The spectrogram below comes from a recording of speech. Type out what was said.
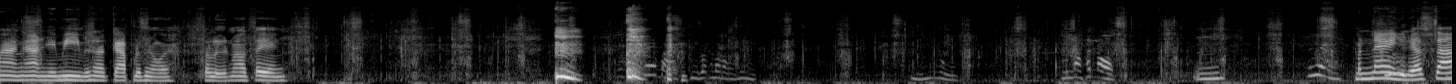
มางานยายมีไปทรกลับเลยพี่น้องเอ้ยตะเลิดมาแตงบาทงมันดังพันออกอืมมันแน่อยู่แล้วจ้า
